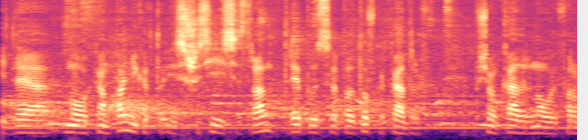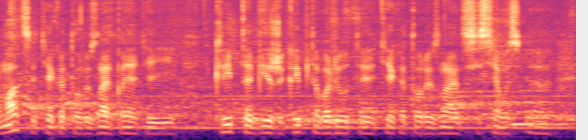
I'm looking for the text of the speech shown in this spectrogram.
Для новых компаний из 60 стран требуется подготовка кадров. Причем кадры новой формации, те, которые знают понятие и криптобиржи, криптовалюты, те, которые знают систему э,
